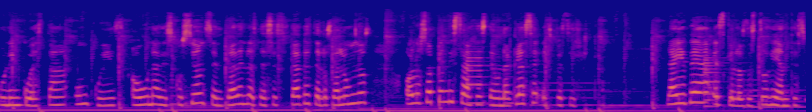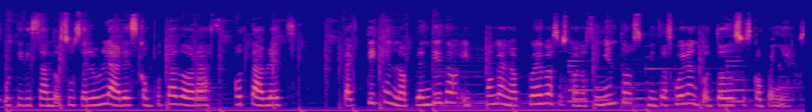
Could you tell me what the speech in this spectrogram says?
una encuesta, un quiz o una discusión centrada en las necesidades de los alumnos o los aprendizajes de una clase específica. La idea es que los estudiantes, utilizando sus celulares, computadoras o tablets, practiquen lo aprendido y pongan a prueba sus conocimientos mientras juegan con todos sus compañeros.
